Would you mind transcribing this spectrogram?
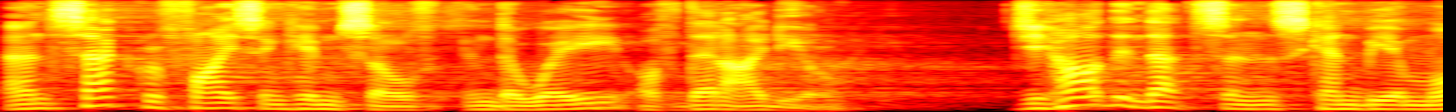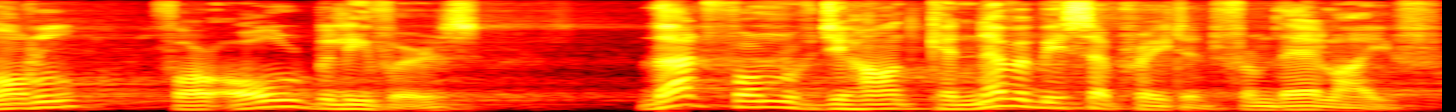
and sacrificing himself in the way of that ideal. Jihad in that sense can be a model for all believers. That form of jihad can never be separated from their life.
